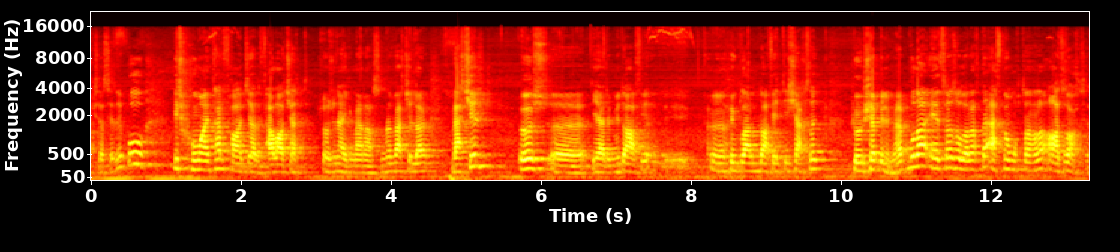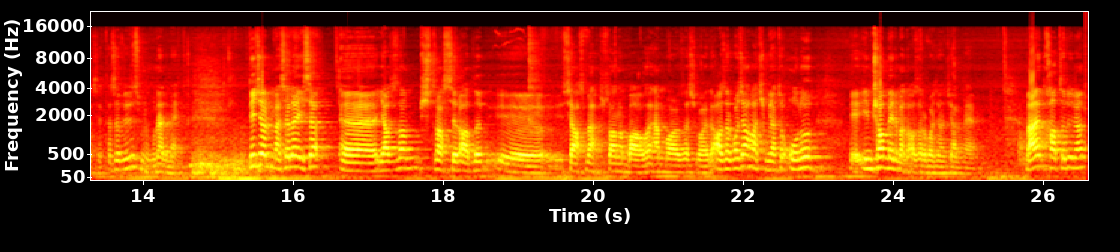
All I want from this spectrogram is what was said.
aksiyası edir. Bu bir humanitar faciədir, fəlakətdir. Sözün həqiqi mənasında vəkillər vəkil öz e, deyərik müdafiə e, hüquqlarını müdafiə etdiyi şəxslə görüşə bilmir. Buna etiraz olaraq da Əfqan muxtarlığı acil aksiyası. Təsəvvür edirsiniz bu nə deməkdir? Digər məsələ isə e, yazılan Strasser adlı e, siyasi məhbuslarla bağlı həm mübarizəsi var idi. Azərbaycan hakimiyyəti onu e, imkan vermədi Azərbaycana gəlməyə. Mən xatırlayıram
